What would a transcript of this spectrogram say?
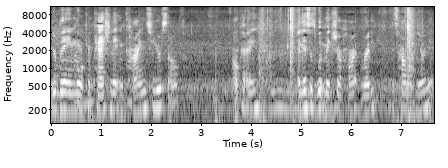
You're being more compassionate and kind to yourself. Okay. And this is what makes your heart ready. Is how I'm hearing it.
